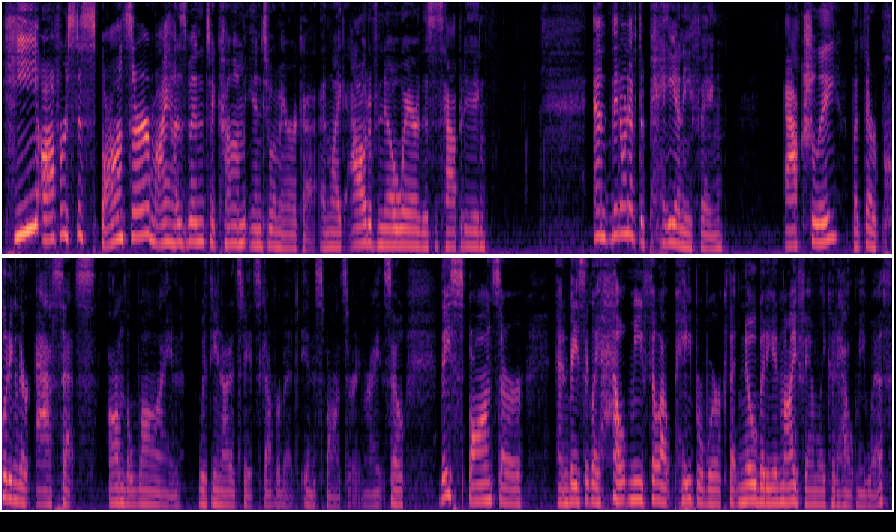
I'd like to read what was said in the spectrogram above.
he offers to sponsor my husband to come into America. And like out of nowhere, this is happening. And they don't have to pay anything, actually, but they're putting their assets on the line with the United States government in sponsoring, right? So they sponsor and basically help me fill out paperwork that nobody in my family could help me with.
